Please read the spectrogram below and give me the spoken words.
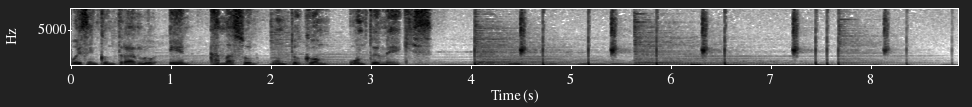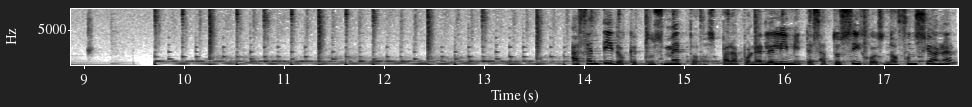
puedes encontrarlo en amazon.com.mx. ¿Has sentido que tus métodos para ponerle límites a tus hijos no funcionan?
